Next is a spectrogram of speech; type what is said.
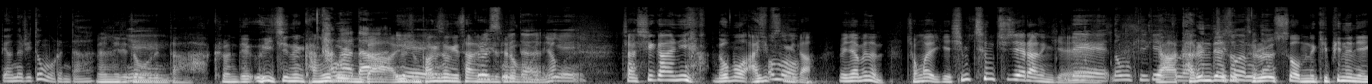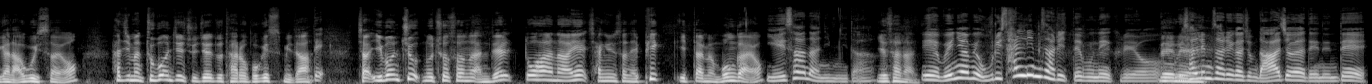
며느리도 모른다. 며느리도 예. 모른다. 그런데 의지는 강해 강하다. 보인다. 요즘 예. 방송에서 하는 얘기 들어보면요. 예. 자, 시간이 너무 아쉽습니다. 어머. 왜냐하면 정말 이게 심층 취재라는 게 네, 너무 길게 야, 다른 데서 죄송합니다. 들을 수 없는 깊이 있는 얘기가 나오고 있어요. 하지만 두 번째 주제도 다뤄보겠습니다. 네. 자, 이번 주 놓쳐서는 안 될 또 하나의 장윤선의 픽 있다면 뭔가요? 예산안입니다. 예산안. 예, 왜냐하면 우리 살림살이 때문에 그래요. 네네. 우리 살림살이가 좀 나아져야 되는데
